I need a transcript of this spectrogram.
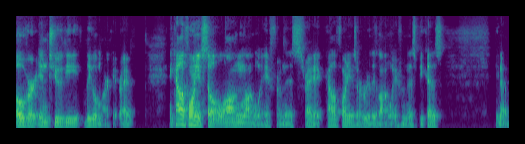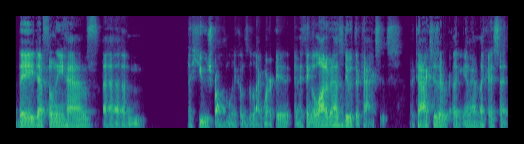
over into the legal market right and california is still a long long way from this right california is a really long way from this because you know they definitely have um, a huge problem when it comes to the black market. And I think a lot of it has to do with their taxes. Their taxes are, like, and like I said,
